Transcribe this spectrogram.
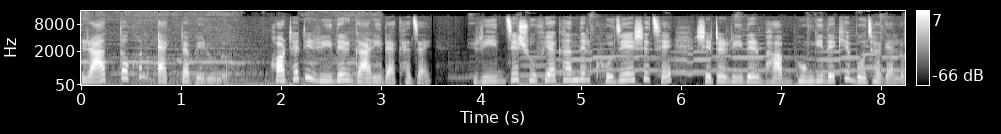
রাত তখন একটা পেরুলো। হঠাৎই হৃদের গাড়ি দেখা যায়। হৃদ যে সুফিয়া খানদের খোঁজে এসেছে, সেটা হৃদের ভাবভঙ্গি দেখে বোঝা গেল।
